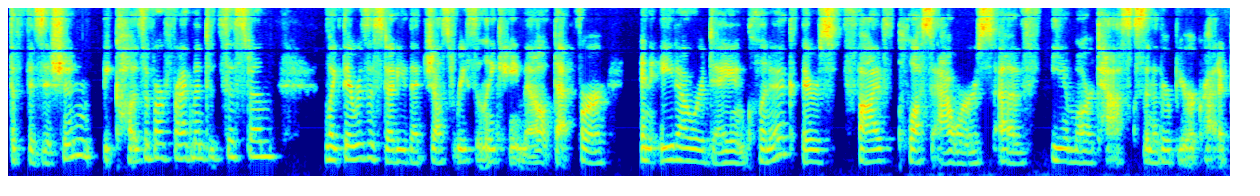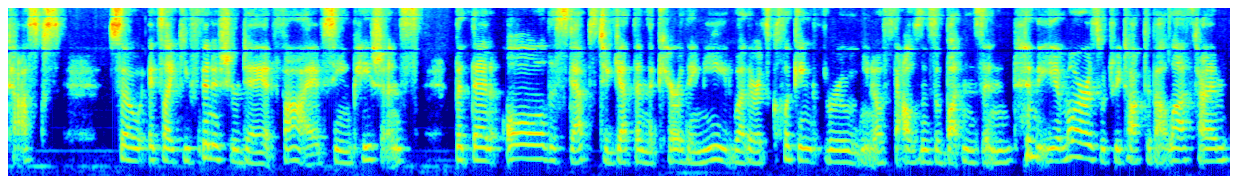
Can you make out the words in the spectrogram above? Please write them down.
the physician because of our fragmented system. Like there was a study that just recently came out that for an eight hour day in clinic, there's five plus hours of EMR tasks and other bureaucratic tasks. So it's like you finish your day at five seeing patients, but then all the steps to get them the care they need, whether it's clicking through, you know, thousands of buttons in, in the EMRs, which we talked about last time,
